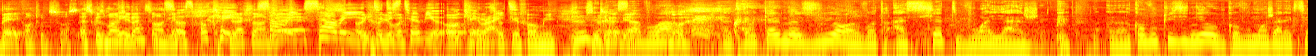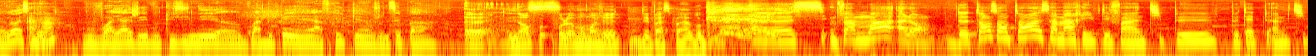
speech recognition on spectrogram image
Bacon toute sauce. Excuse-moi, j'ai l'accent anglais. sauce. Ok. J'ai l'accent Sorry, sorry Oh, to disturb you. Okay, Okay, right. okay for me. Très J'aimerais bien. savoir euh, dans quelle mesure euh, votre assiette voyage. Euh, Quand vous cuisinez ou quand vous mangez à l'extérieur, est-ce Uh-huh. que vous voyagez, vous cuisinez euh, guadeloupéen, africain, je ne sais pas? Euh, non, pour, pour le moment, je dépasse pas. Euh, si- Enfin, moi, alors, de temps en temps, ça m'arrive des fois un petit peu, peut-être un petit,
